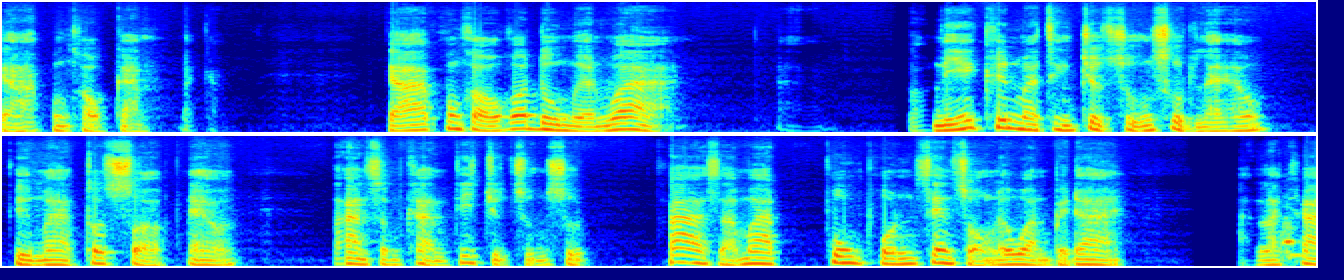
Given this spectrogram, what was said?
กราฟของเขากันนะครับกราฟของเขาก็ดูเหมือนว่า ตอนนี้ขึ้นมาถึงจุดสูงสุดแล้ว คือมาทดสอบแนวต้านสำคัญที่จุดสูงสุด ถ้าสามารถพุ่งพ้นเส้น 2 และวันไปได้ ราคา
